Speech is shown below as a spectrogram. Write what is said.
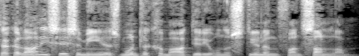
Takalani Sesemi is mondelik gemaak deur die ondersteuning van Sanlam.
